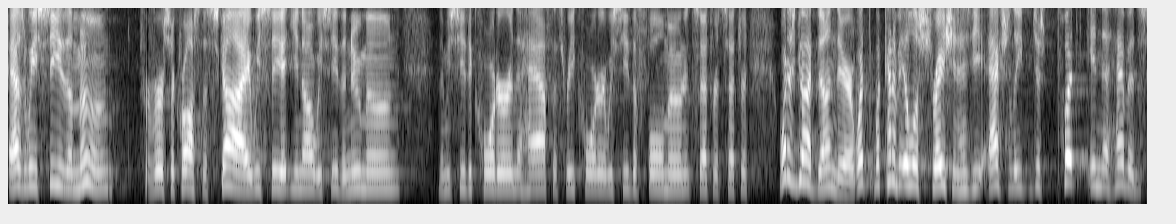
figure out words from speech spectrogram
as we see the moon traverse across the sky, we see it, you know, we see the new moon, then we see the quarter and the half, the three quarter, we see the full moon, etc., etc. What has God done there? What, what kind of illustration has He actually just put in the heavens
